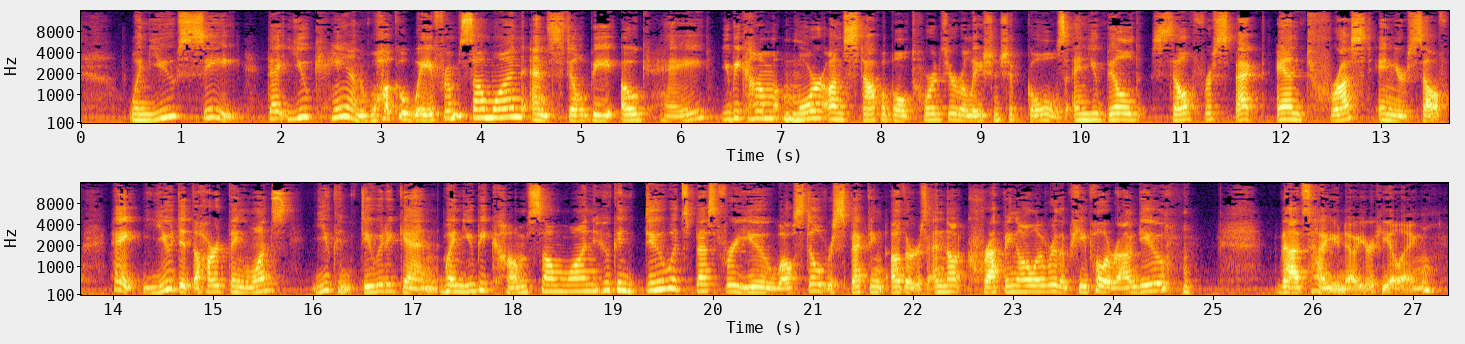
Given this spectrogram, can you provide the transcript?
When you see that you can walk away from someone and still be okay, you become more unstoppable towards your relationship goals and you build self-respect and trust in yourself. Hey, you did the hard thing once you can do it again. When you become someone who can do what's best for you while still respecting others and not crapping all over the people around you, that's how you know you're healing.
